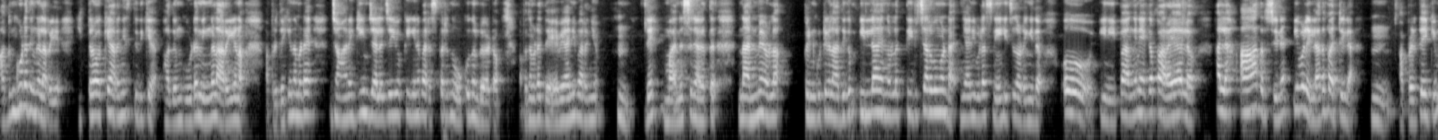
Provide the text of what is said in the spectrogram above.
അതും കൂടെ നിങ്ങൾ അറിയേ ഇത്രയൊക്കെ അറിഞ്ഞ സ്ഥിതിക്ക് അതും കൂടെ നിങ്ങൾ അറിയണം അപ്പോഴത്തേക്ക് നമ്മുടെ ജാനകിയും ജലജയും ഒക്കെ ഇങ്ങനെ പരസ്പരം നോക്കുന്നുണ്ട് കേട്ടോ. അപ്പൊ നമ്മുടെ ദേവയാനി പറഞ്ഞു ഉം ദേ മനസ്സിനകത്ത് നന്മയുള്ള പെൺകുട്ടികൾ അധികം ഇല്ല എന്നുള്ള തിരിച്ചറിവും കൊണ്ടാണ് ഞാൻ ഇവളെ സ്നേഹിച്ചു തുടങ്ങിയത്. ഓ ഇനിയിപ്പോൾ അങ്ങനെയൊക്കെ പറയാലോ? അല്ല ആദർശിന് ഇവളില്ലാതെ പറ്റില്ല. ഉം അപ്പോഴത്തേക്കും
